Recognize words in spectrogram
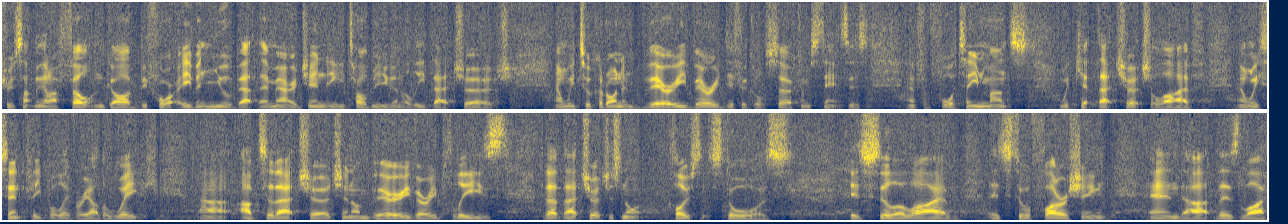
through something that I felt in God before I even knew about their marriage ending. He told me, You're going to lead that church and we took it on in very, very difficult circumstances. And for 14 months, we kept that church alive, and we sent people every other week uh, up to that church. And I'm very, very pleased that that church is not closed its doors. It's still alive, it's still flourishing, and uh, there's life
